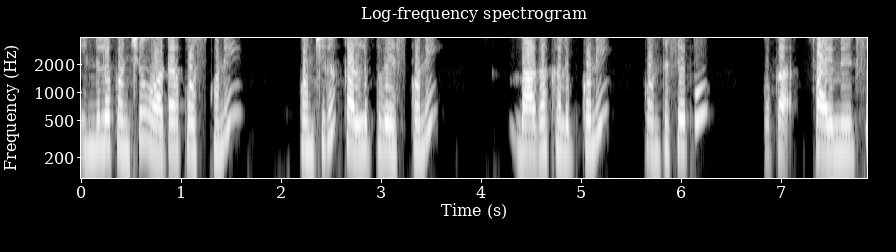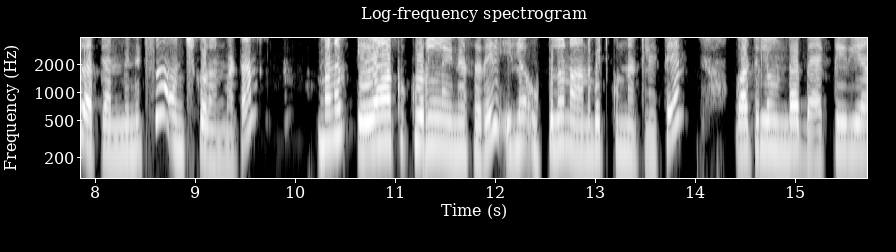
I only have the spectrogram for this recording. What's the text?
ఇందులో కొంచెం వాటర్ పోసుకొని కొంచెంగా కలుపు వేసుకొని బాగా కలుపుకొని కొంతసేపు ఒక ఫైవ్ మినిట్స్ ఆ టెన్ మినిట్స్ ఉంచుకోవాలన్నమాట. మనం ఏ ఆకుకూరలైనా అయినా సరే ఇలా ఉప్పులో నానబెట్టుకున్నట్లయితే వాటిలో ఉండే బ్యాక్టీరియా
